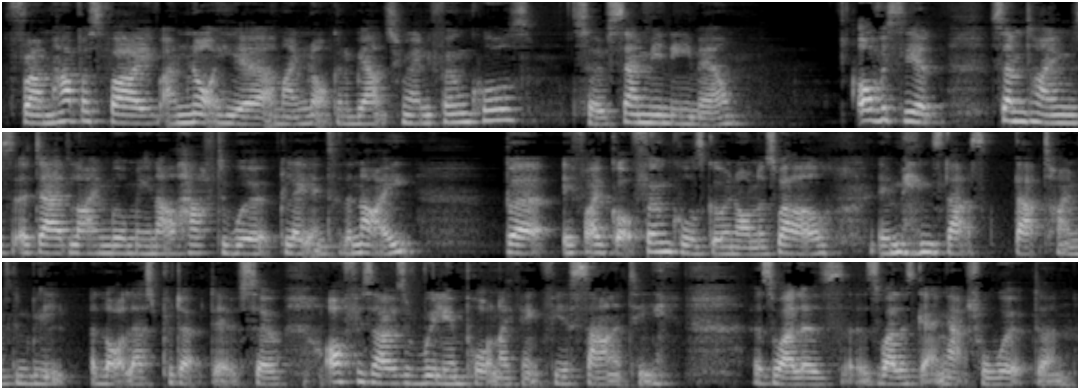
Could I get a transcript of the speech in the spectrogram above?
from half past five, I'm not here and I'm not going to be answering any phone calls. So send me an email. Obviously, sometimes a deadline will mean I'll have to work late into the night. But if I've got phone calls going on as well, it means that's that time's going to be a lot less productive. So office hours are really important, I think, for your sanity, as well as as well as getting actual work done.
